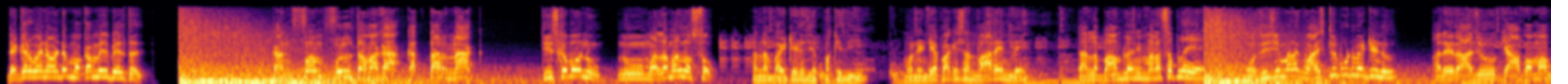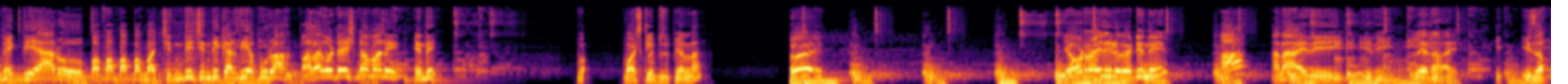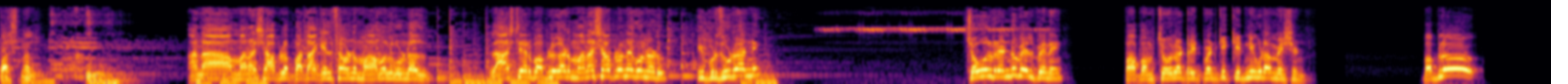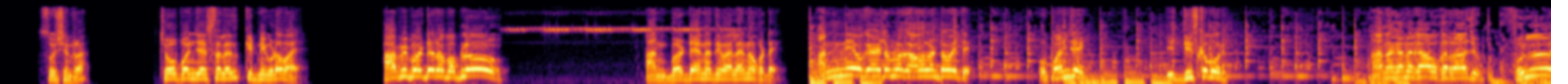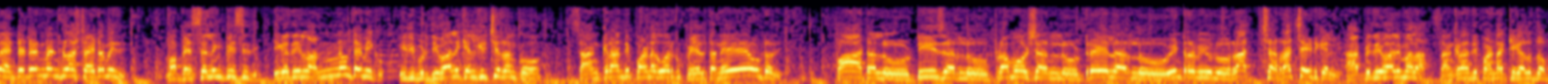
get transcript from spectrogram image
దగ్గర పోయినావంటే ముఖం మీద పేలుతుంది. కన్ఫర్మ్ ఫుల్ ధమాకా కత్తర్ నాక్ తీసుకోబో నువ్వు నువ్వు మళ్ళా మళ్ళీ వస్తావు. అన్న బయట చెప్పకిది. మొన్న ఇండియా పాకిస్తాన్ వారైందిలే. దానిలో బాంబులని మన సప్లై మోదీజీ మనకు వాయిస్ క్లిప్ కూడా పెట్టిండు. అరే రాజు క్యా బమా ఫెక్ దియారు బబ్బా బబ్బా చింది చింది కర్దియా పూరా. పలగొట్టేసినామని ఏంది? వాయిస్ క్లిప్ చూపియాలనా? ఎవడరా ఇది పెట్టింది? ఆ? అనా ఇది ఇది లేదన్నా ఈజ్ అ పర్సనల్. అనా మన షాప్లో పటాకీల సౌండ్ మామూలుగా ఉండదు లాస్ట్ ఇయర్ బబ్లు గాడు మన షాప్లోనే కొన్నాడు. ఇప్పుడు చూడండి చెవులు రెండు వెళ్ళిపోయినాయి పాపం చెవుల ట్రీట్మెంట్కి కిడ్నీ కూడా అమ్మేసిండు. బబ్లు! చూసిండ్రా? చెవు పని చేస్తలేదు కిడ్నీ కూడా వాయ్. హ్యాపీ బర్త్డే రా బబ్లు! ఆయనకు బర్త్డే అయినా దివాళీ అయినా ఒకటే. అన్నీ ఒక ఐటెంలో కావాలంటావు అయితే. ఓ పని చేయి. ఇది తీసుకుపోరి అనగనగా ఒక రాజు. ఫుల్ ఎంటర్టైన్మెంట్ బ్లాస్ట్ ఐటమ్ ఇది. మా బెస్ట్ సెల్లింగ్ పీస్ ఇది. ఇక దీనిలో అన్ని ఉంటాయి మీకు. ఇది ఇప్పుడు దివాళీకి వెలిగించారు అనుకో సంక్రాంతి పండగ వరకు పేలుతూనే ఉంటుంది. పాటలు టీజర్లు ప్రమోషన్లు ట్రైలర్లు ఇంటర్వ్యూలు రచ్చ రచ్చ ఇటుకెళ్ళి హ్యాపీ దివాళీ మళ్ళా. సంక్రాంతి పండక్కి కలుద్దాం.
